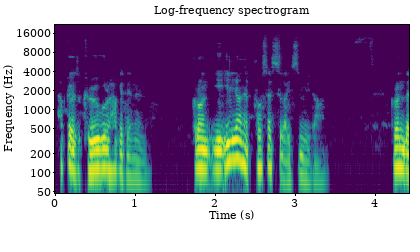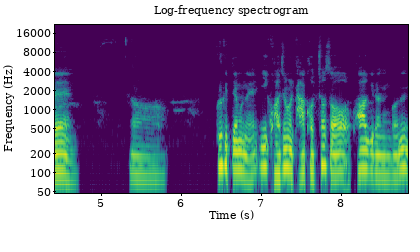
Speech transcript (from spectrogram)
학교에서 교육을 하게 되는 그런 이 일련의 프로세스가 있습니다. 그런데 어, 그렇기 때문에 이 과정을 다 거쳐서 과학이라는 거는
